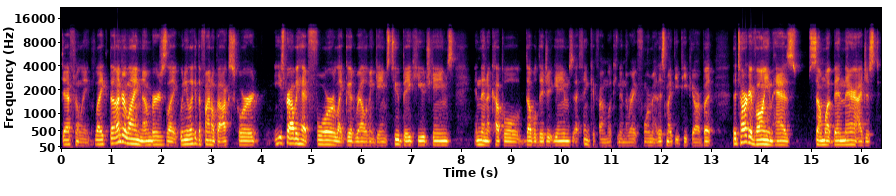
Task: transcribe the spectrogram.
Definitely. Like the underlying numbers, like when you look at the final box score, he's probably had four like good relevant games, two big huge games, and then a couple double digit games. I think if I'm looking in the right format, this might be PPR, but the target volume has somewhat been there. I just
